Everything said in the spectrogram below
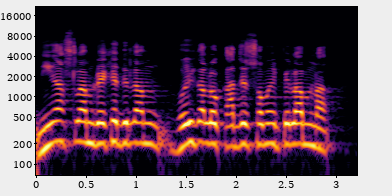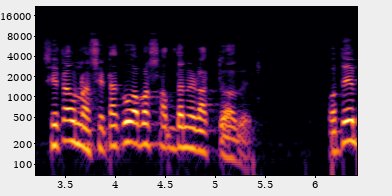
নিয়ে আসলাম, রেখে দিলাম, হয়ে গেল, কাজের সময় পেলাম না, সেটাও না, সেটাকেও আবার সাবধানে রাখতে হবে। অতএব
